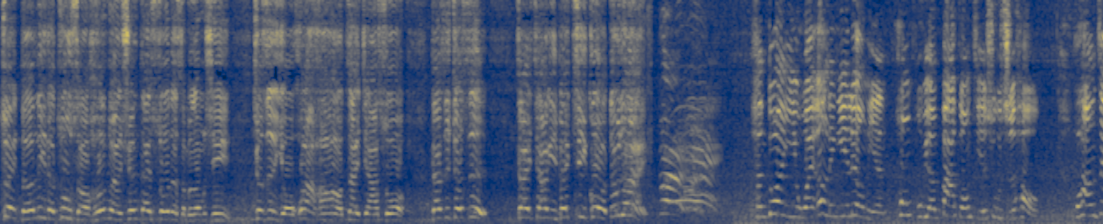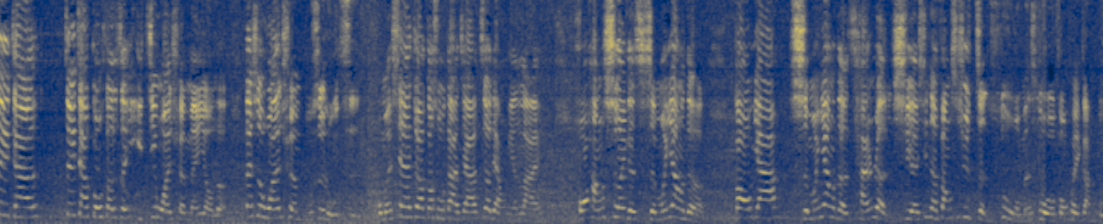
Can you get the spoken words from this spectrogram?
最得力的助手何暖轩在说的什么东西，就是有话好好在家说，但是就是在家里被记过，对不对？对。很多人以为二零一六年空服员罢工结束之后，华航这一家这家公司的生意已经完全没有了，但是完全不是如此。我们现在就要告诉大家，这两年来。华航是用一个什么样的高压、什么样的残忍、血腥的方式去整肃我们所有工会干部？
